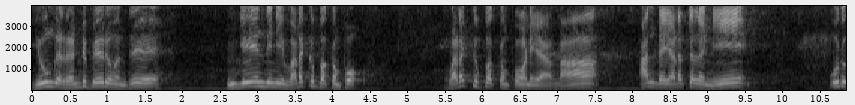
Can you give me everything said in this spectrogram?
இவங்க ரெண்டு பேரும் வந்து இங்கேருந்து நீ வடக்கு பக்கம் போ. வடக்கு பக்கம் போனேன்னா அந்த இடத்துல நீ ஒரு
